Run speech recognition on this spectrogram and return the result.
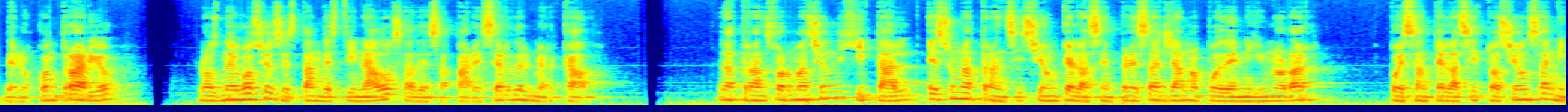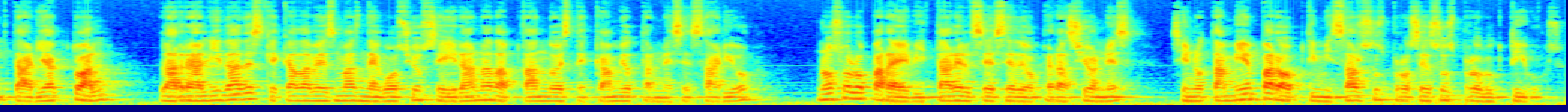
De lo contrario, los negocios están destinados a desaparecer del mercado. La transformación digital es una transición que las empresas ya no pueden ignorar, pues ante la situación sanitaria actual, la realidad es que cada vez más negocios se irán adaptando a este cambio tan necesario, no solo para evitar el cese de operaciones, sino también para optimizar sus procesos productivos.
